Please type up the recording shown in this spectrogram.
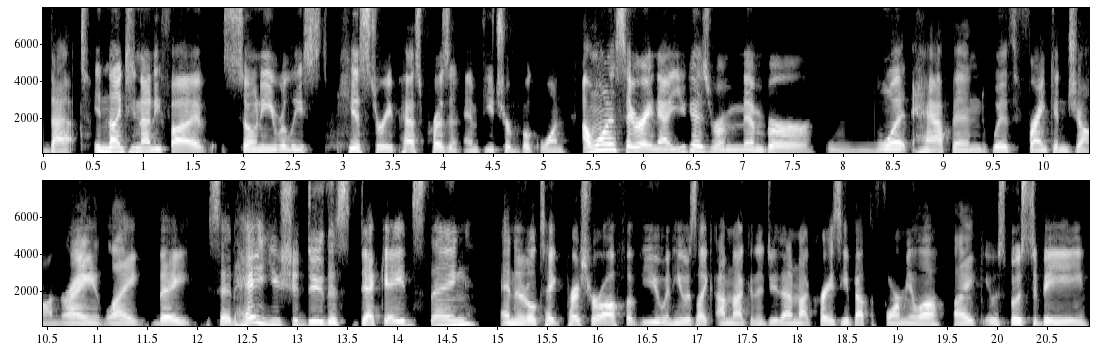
that. In 1995, Sony released History Past, Present and Future Book 1. I want to say right now, you guys remember what happened with Frank and John, right? Like they said, "Hey, you should do this decades thing." And it'll take pressure off of you. And he was like, I'm not going to do that. I'm not crazy about the formula. Like it was supposed to be,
